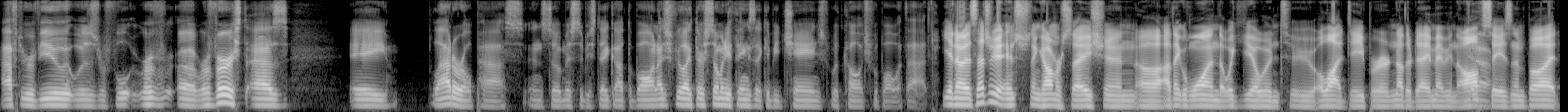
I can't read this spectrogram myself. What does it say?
after review it was refu- rev- uh, reversed as a lateral pass, and so Mississippi State got the ball. And I just feel like there's so many things that could be changed with college football with that. You know, it's actually an interesting conversation. Uh, I think one that we could go into a lot deeper another day, maybe in the off season. But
